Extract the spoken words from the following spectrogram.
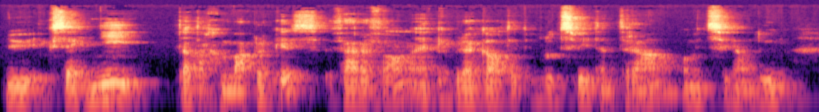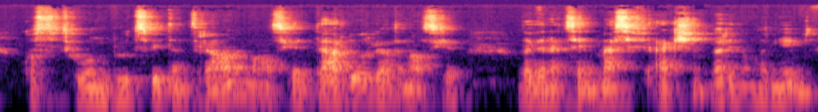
Nu, ik zeg niet dat dat gemakkelijk is, verre van. Ik gebruik altijd bloed, zweet en tranen. Om iets te gaan doen, kost het gewoon bloed, zweet en tranen. Maar als je daardoor gaat en als je, wat ik net zei, massive action daarin onderneemt,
